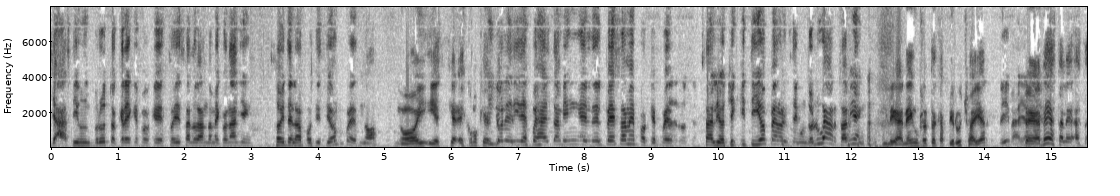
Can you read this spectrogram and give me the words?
ya si un bruto cree que porque estoy saludándome con alguien soy de la oposición, pues no. No, y, y es, que, es como que... Y yo le di después a él también el, el pésame porque pues salió chiquitillo, pero en segundo lugar también. Y le gané un reto de capirucho ayer. Sí, vaya. Le gané hasta, le- hasta,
